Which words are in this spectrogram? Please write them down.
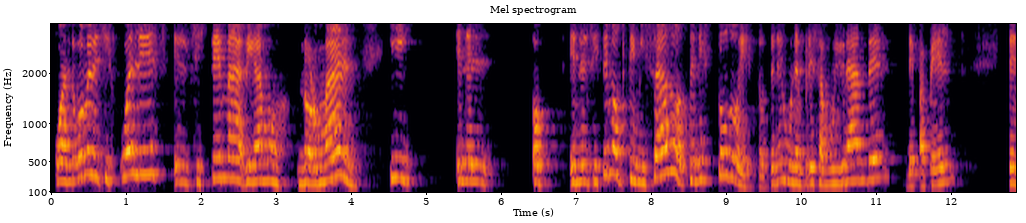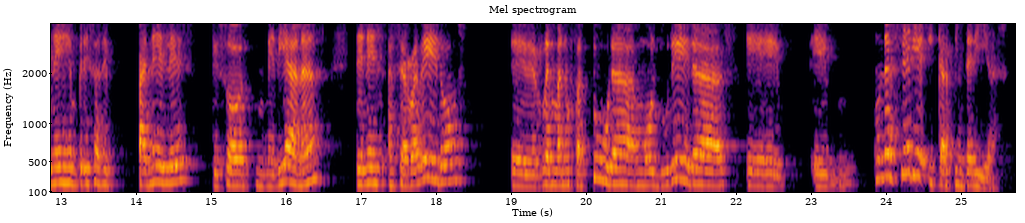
cuando vos me decís cuál es el sistema, digamos, normal, y en el, en el sistema optimizado tenés todo esto, tenés una empresa muy grande de papel, tenés empresas de paneles que son medianas, tenés aserraderos, eh, remanufactura, moldureras, eh, eh, una serie y carpinterías.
